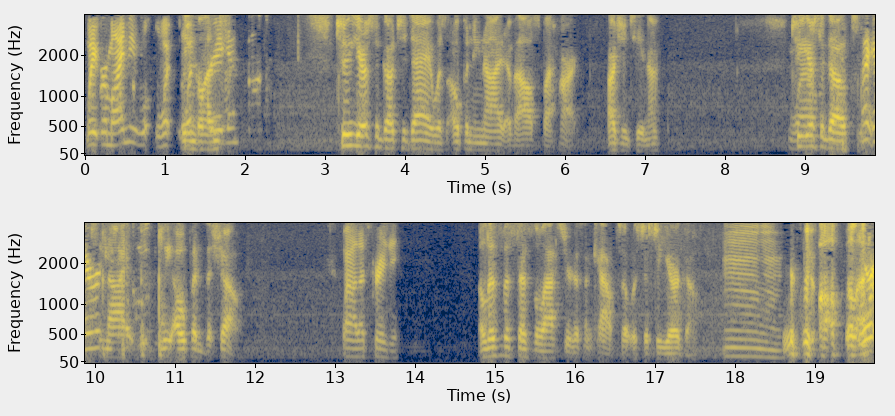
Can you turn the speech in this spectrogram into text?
Wait, remind me what what what's England. again? Two years ago today was opening night of Alice by Heart, Argentina. Two Wow. years ago Hi, Eric. tonight, we, we opened the show. Wow, that's crazy. Elizabeth says the last year doesn't count, so it was just a year ago. Mm. All- Or,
